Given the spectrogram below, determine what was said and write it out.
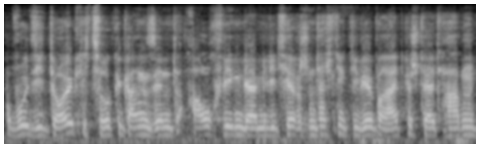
obwohl sie deutlich zurückgegangen sind, auch wegen der militärischen Technik, die wir bereitgestellt haben.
